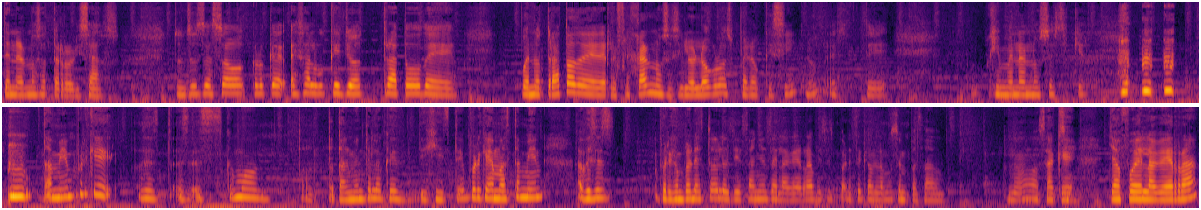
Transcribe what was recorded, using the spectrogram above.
tenernos aterrorizados. Entonces eso creo que es algo que yo trato de, bueno, trato de reflejar, no sé si lo logro, espero que sí, ¿no? Este, Jimena, no sé si quiere. También porque es, es como totalmente lo que dijiste, porque además también a veces, por ejemplo, en esto de los 10 años de la guerra, a veces parece que hablamos en pasado. ¿No? O sea que ya fue la guerra,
